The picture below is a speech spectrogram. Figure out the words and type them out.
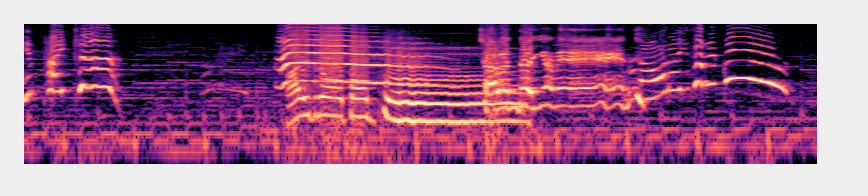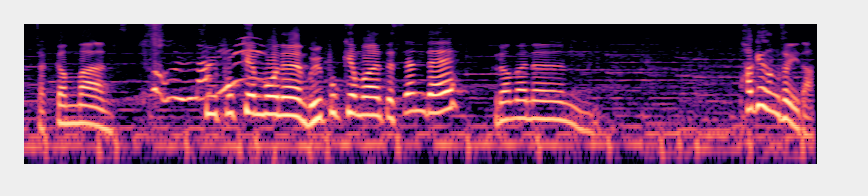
Infight. Hydro Pump. 잘한다 잉여맨 나라 이상할 잠깐만. 거. 올라. 풀 포켓몬은 물 포켓몬한테 센데? 그러면은 파괴 광선이다.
